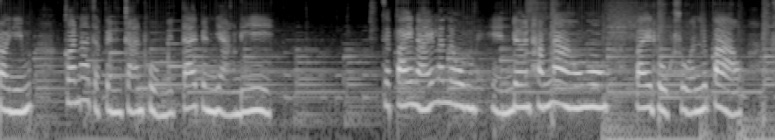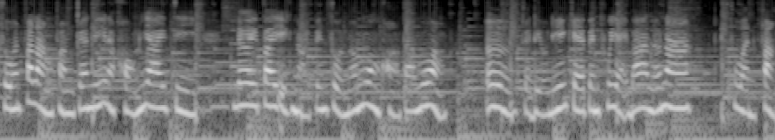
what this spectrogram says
รอยยิ้ม ก็น่าจะเป็นการผูกมิตรได้เป็นอย่างดี จะไปไหนละนุมเห็นเดินทำหน้างงๆ ไปถูกสวนหรือเปล่า สวนฝรั่งฝั่งกันนี้นะของยายจีเลยไปอีกหน่อยเป็นสวนมะม่วงของตาม่วง เออแต่เดี๋ยวนี้แกเป็นผู้ใหญ่บ้านแล้วนะ ส่วนฝั่ง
